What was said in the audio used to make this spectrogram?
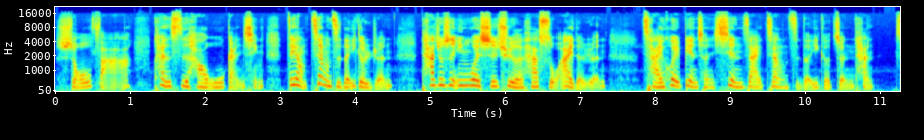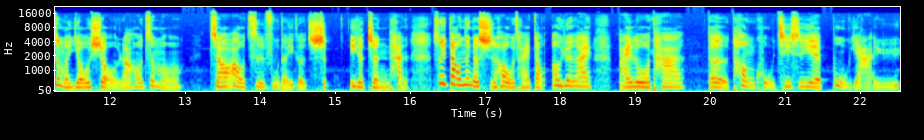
手法，看似毫无感情。这样这样子的一个人，他就是因为失去了他所爱的人，才会变成现在这样子的一个侦探，这么优秀，然后这么。骄傲自负的一个是一个侦探，所以到那个时候我才懂哦，原来白罗他的痛苦其实也不亚于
